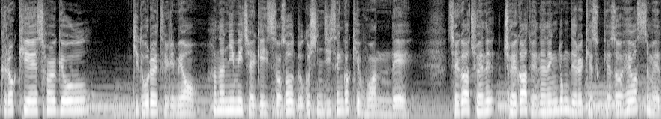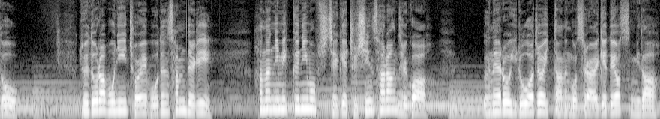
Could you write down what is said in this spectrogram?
그렇기에 설교 후 기도를 드리며 하나님이 제게 있어서 누구신지 생각해 보았는데 제가 죄, 죄가 되는 행동들을 계속해서 해왔음에도 되돌아보니 저의 모든 삶들이 하나님이 끊임없이 제게 주신 사랑들과 은혜로 이루어져 있다는 것을 알게 되었습니다.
